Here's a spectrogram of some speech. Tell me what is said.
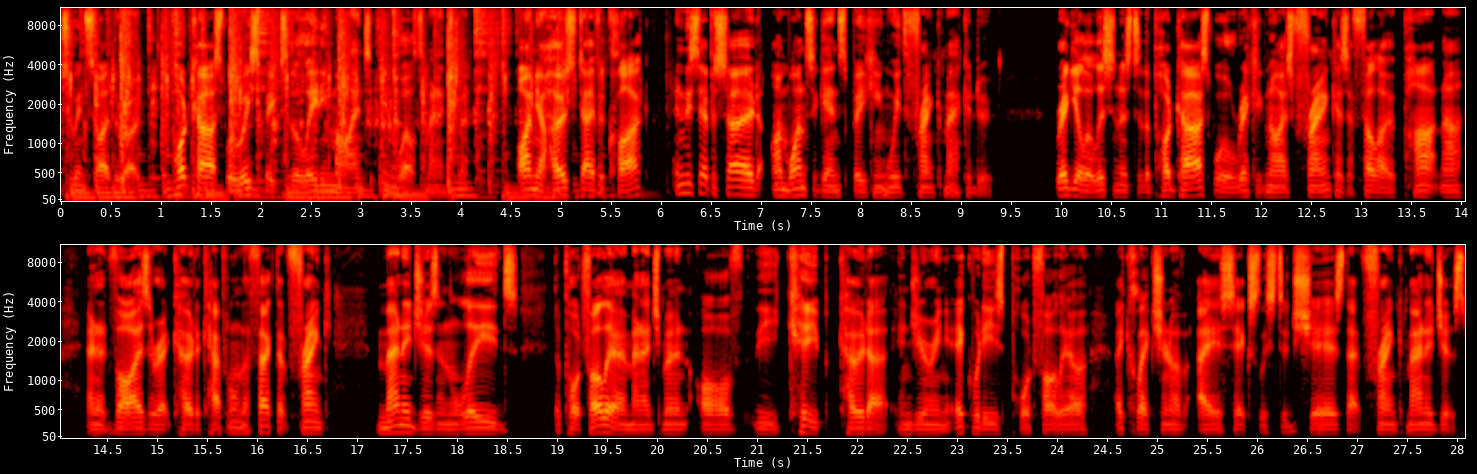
to Inside the Rope, the podcast where we speak to the leading minds in wealth management. I'm your host, David Clark, and in this episode, I'm once again speaking with Frank Macindoe. Regular listeners to the podcast will recognise Frank as a fellow partner and advisor at Koda Capital, and the fact that Frank manages and leads the portfolio management of the Keep Koda Enduring Equities portfolio, a collection of ASX listed shares that Frank manages.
